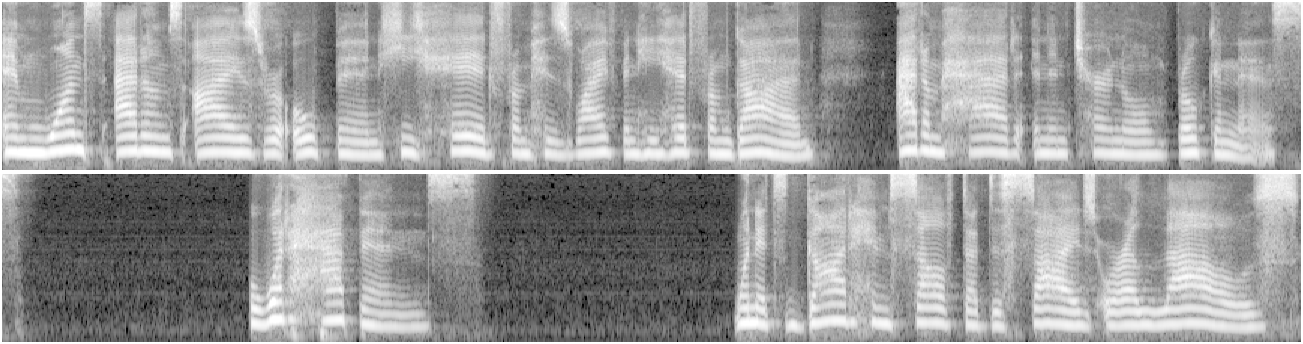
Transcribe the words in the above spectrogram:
And once Adam's eyes were open, he hid from his wife and he hid from God. Adam had an internal brokenness. But what happens when it's God Himself that decides or allows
